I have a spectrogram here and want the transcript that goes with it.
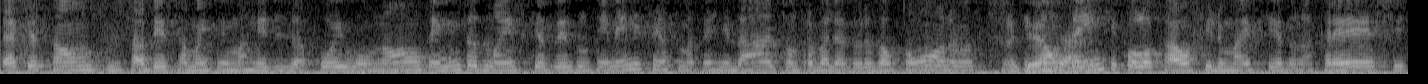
É a questão de saber se a mãe tem uma rede de apoio ou não. Tem muitas mães que às vezes não têm nem licença maternidade, são trabalhadoras autônomas, é então tem que colocar o filho mais cedo na creche.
